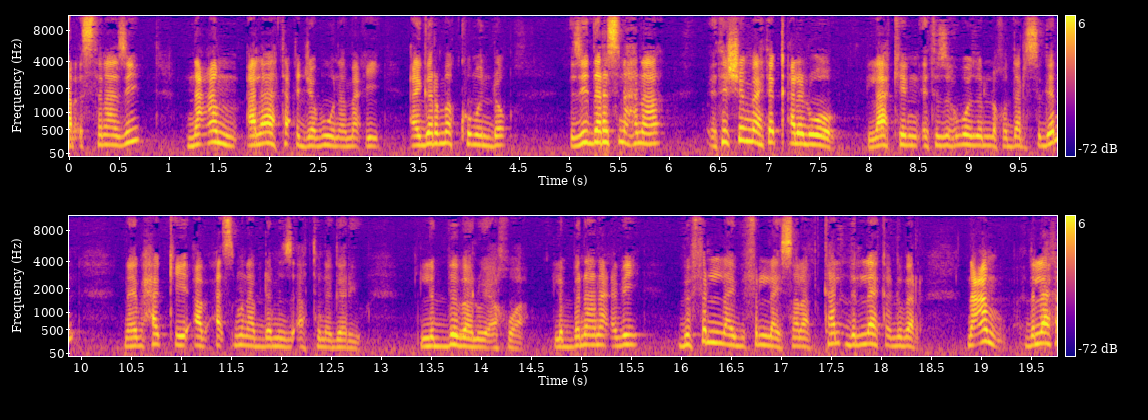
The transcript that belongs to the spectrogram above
ኣርእስትና እዚ ንዓም ኣላ ተዕጀቡና ማዒ ኣይገርመኩም እንዶ እዚ ደርስናህና እቲ ሽም ኣይተቃልልዎ ላኪን እቲ ዝህቦ ዘለኹ ደርሲ ግን ናይ ብሓቂ ኣብ ዓጽምን ኣብ ደምን ዝኣቱ ነገር እዩ ልቢ በሉ የኣኽዋ ልብና ነዕቢ ብፍላይ ብፍላይ ሰላት ካልእ ድላይካ ግበር ንዓም ድላይካ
